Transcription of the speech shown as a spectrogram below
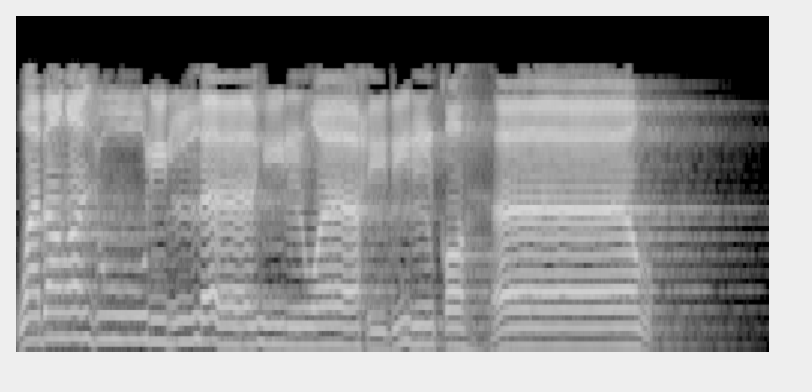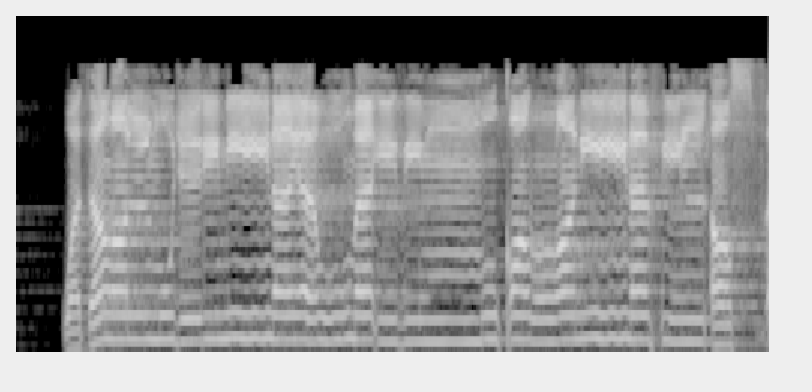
وَبَرَزُوا لِلَّهِ الْوَاحِدِ الْقَهَّارِ وَتَرَى الْمُجْرِمِينَ يَوْمَئِذٍ مُّقَرَّنِينَ فِي الْأَصْفَادِ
